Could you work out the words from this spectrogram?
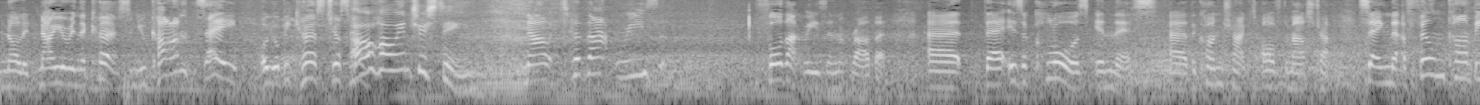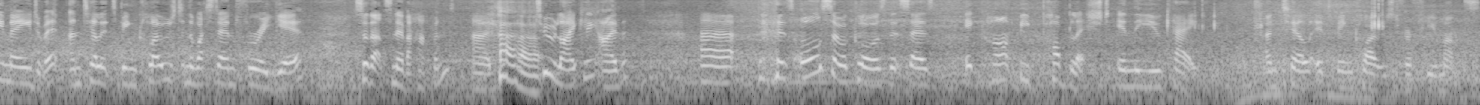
knowledge, now you're in the curse, and you can't say, or you'll be cursed yourself. Oh, how interesting. Now, to that reason, for that reason, rather, uh, there is a clause in this, uh, the contract of the Mousetrap, saying that a film can't be made of it until it's been closed in the West End for a year. So that's never happened. Uh, too likely either. Uh, there's also a clause that says it can't be published in the UK until it's been closed for a few months.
